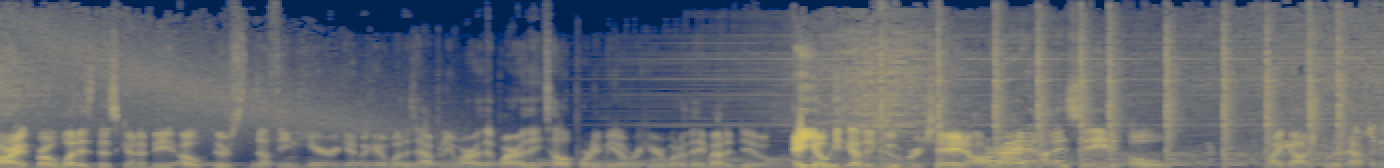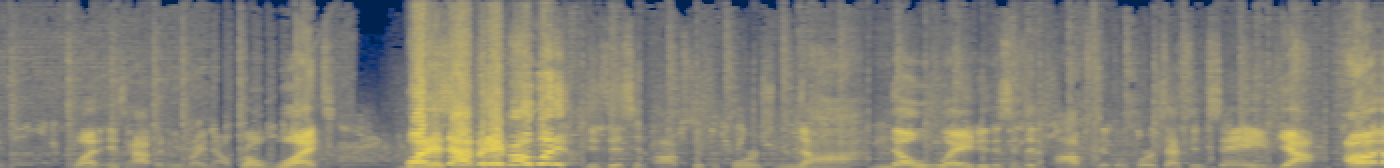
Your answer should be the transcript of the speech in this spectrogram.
All right, bro, what is this gonna be? Oh, there's nothing here again. Okay, what is happening? Why are they why are they teleporting me over here? What are they about to do? Hey, yo, he's got the goober chain. All right, I see. Oh my gosh, what is happening? What is happening right now? Bro, what? What is happening, bro? What is, is this an obstacle course? Nah, no way, dude. This is an obstacle course. That's insane. Yeah, uh,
